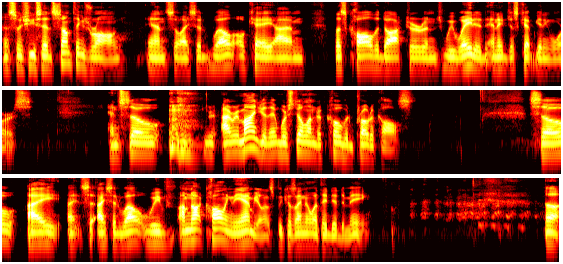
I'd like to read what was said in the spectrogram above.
And so she said, Something's wrong. And so I said, Well, okay, um, let's call the doctor. And we waited, and it just kept getting worse. And so I remind you that we're still under COVID protocols. So I, I, I, said, Well, we've, I'm not calling the ambulance because I know what they did to me. Uh,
